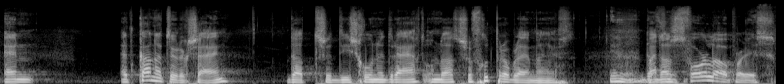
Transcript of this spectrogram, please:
En het kan natuurlijk zijn dat ze die schoenen draagt omdat ze voetproblemen heeft. Ja, dat Maar dan voorloper is.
